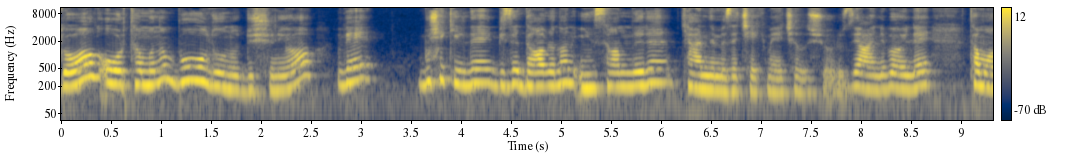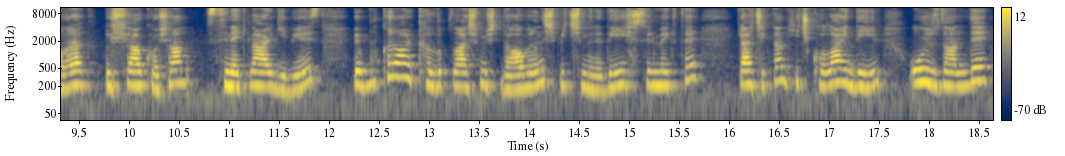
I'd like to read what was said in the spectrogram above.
doğal ortamının bu olduğunu düşünüyor ve bu şekilde bize davranan insanları kendimize çekmeye çalışıyoruz. Yani böyle tam olarak ışığa koşan sinekler gibiyiz ve bu kadar kalıplaşmış davranış biçimini değiştirmek de gerçekten hiç kolay değil. O yüzden de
